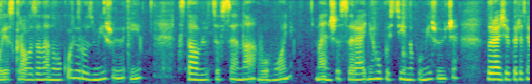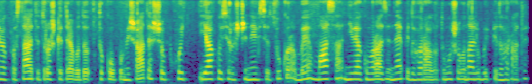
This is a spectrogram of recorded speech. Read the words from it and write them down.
яскраво зеленого кольору, змішую і ставлю це все на вогонь менше середнього, постійно помішуючи. До речі, перед тим як поставити, трошки треба до такого помішати, щоб хоч якось розчинився цукор, аби маса ні в якому разі не підгорала, тому що вона любить підгорати.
